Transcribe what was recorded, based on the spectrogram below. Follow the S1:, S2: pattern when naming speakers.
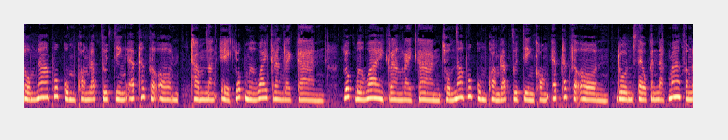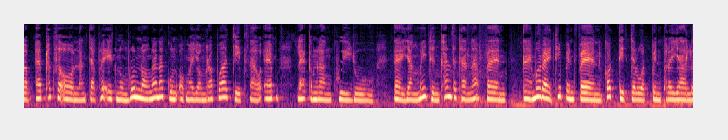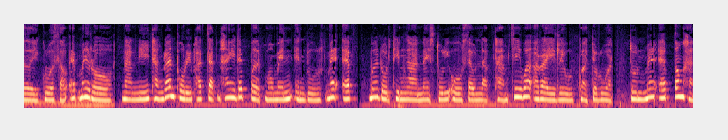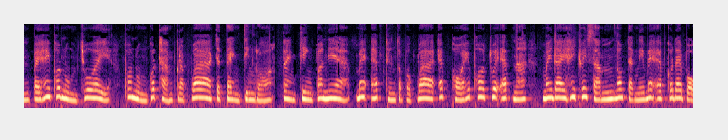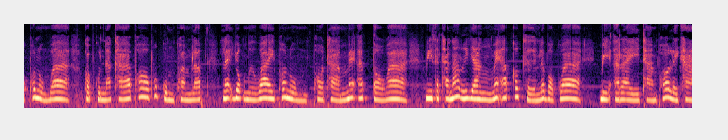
S1: ชมหน้าผู้กลุ่มความลับตัวจริงแอปทักษออนทำนางเอกยกมือไหว้กลางรายการ ยกมือไหว้กลางรายการ ชมหน้าผู้กลุ่มความลับตัวจริงของแอปทักษออนโดนแซวกันหนักมากสำหรับแอปทักษออนหลังจากพระเอกหนุ่มรุ่นน้องนานากุลออกมายอมรับว่าจีบสาวแอป และกำลังคุยอยู่ แต่ยังไม่ถึงขั้นสถานะแฟน แต่เมื่อไรที่เป็นแฟนก็ติดจรวดเป็นภรรยาเลย กลัวสาวแอปไม่รอ งานนี้ทางด้านโพริพัฒจัดให้ได้เปิดโมเมนต์เอ็นดูแม่แอปเมื่อโดนทีมงานในสตูดิโอแซวหนักถามจี้ว่าอะไรเร็วกว่าจรวด จนแม่แอปต้องหันไปให้พ่อหนุ่มช่วย พ่อหนุ่มก็ถามกลับว่าจะแต่งจริงหรอ แต่งจริงป่ะเนี่ย แม่แอปถึงกับบอกว่าแอปขอให้พ่อช่วยแอปนะ ไม่ได้ให้ช่วยซ้ำนอกจากนี้แม่แอปก็ได้บอกพ่อหนุ่มว่า ขอบคุณนะคะ พ่อผู้กลุ่มความลับ และยกมือไหว้พ่อหนุ่ม พอถามแม่แอปต่อว่า มีสถานะหรือยังแม่แอปก็เขินและบอกว่า มีอะไรถามพ่อเลยค่ะ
